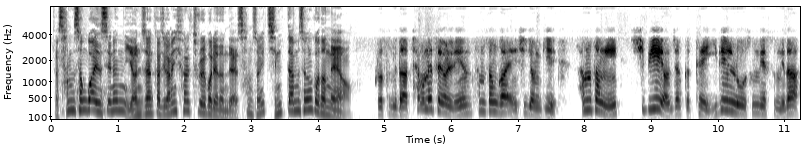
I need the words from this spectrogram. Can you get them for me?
자, 삼성과 NC는 연장까지 가는 혈투를 벌였는데 삼성이 진땀승을 거뒀네요. 그렇습니다. 창원에서 열린 삼성과 NC 경기 삼성이 12회 연장 끝에 2대 1로 승리했습니다.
